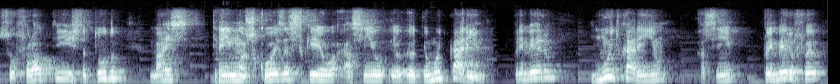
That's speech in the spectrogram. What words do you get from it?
sou flautista, tudo, mas tem umas coisas que eu, assim, eu, eu, eu tenho muito carinho. Primeiro, muito carinho, assim, primeiro foi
